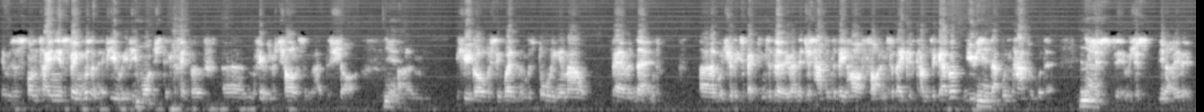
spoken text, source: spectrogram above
it was a spontaneous thing, wasn't it? If you if you watched the clip of, um, I think it was Richarlison that had the shot. Yeah. Um, Hugo obviously went and was balling him out there and then. Um, which you'd expect him to do, and it just happened to be half time, so they could come together. Usually yeah. that wouldn't happen, would it? it no. Was just, it was just, you know, it,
